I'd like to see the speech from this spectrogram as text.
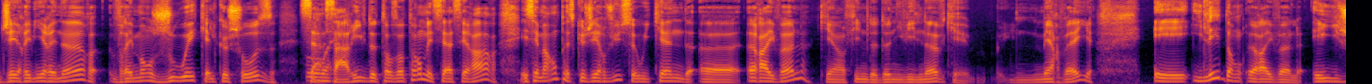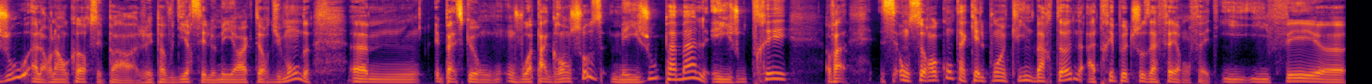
Jeremy Renner vraiment jouer quelque chose. Ça, ça, arrive de temps en temps, mais c'est assez rare. Et c'est marrant parce que j'ai revu ce week-end euh, Arrival, qui est un film de Denis Villeneuve, qui est une merveille. Et il est dans Arrival et il joue. Alors là encore, c'est pas, je vais pas vous dire c'est le meilleur acteur du monde euh, parce qu'on on voit pas grand chose, mais il joue pas mal et il joue très Enfin, on se rend compte à quel point Clint Barton a très peu de choses à faire en fait. Il, fait euh,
